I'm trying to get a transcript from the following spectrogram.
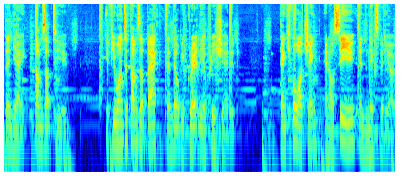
then yay, thumbs up to you. If you want to thumbs up back, then that will be greatly appreciated. Thank you for watching, and I'll see you in the next video.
